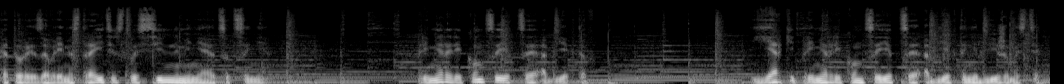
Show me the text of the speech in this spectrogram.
которые за время строительства сильно меняются цене. Примеры реконцепции объектов. Яркий пример реконцепции объекта недвижимости –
